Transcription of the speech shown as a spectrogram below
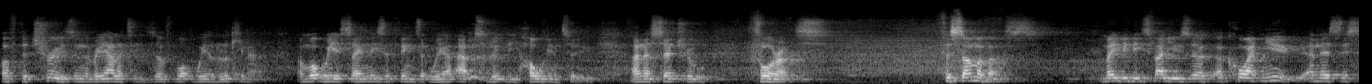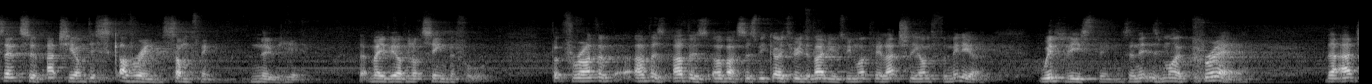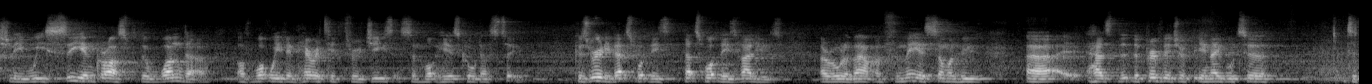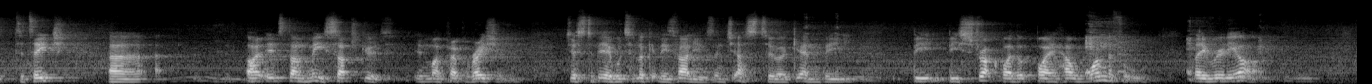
of the truths and the realities of what we are looking at and what we are saying these are things that we are absolutely holding to and essential for us. For some of us, maybe these values are, are quite new and there's this sense of actually I'm discovering something new here that maybe I've not seen before. But for other, others, others of us, as we go through the values, we might feel actually unfamiliar with these things. And it is my prayer that actually we see and grasp the wonder of what we've inherited through Jesus and what he has called us to. Because really, that's what these, that's what these values are all about. And for me, as someone who uh, has the, the, privilege of being able to, to, to teach, uh, I, it's done me such good in my preparation just to be able to look at these values and just to again be, be, be struck by, the, by how wonderful they really are.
